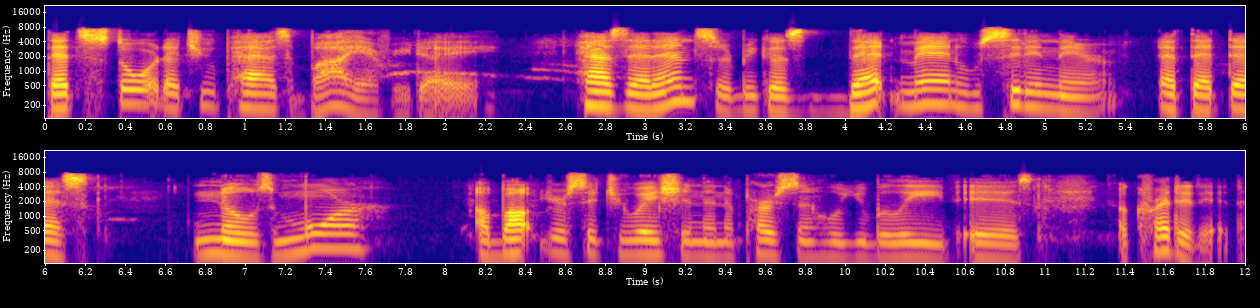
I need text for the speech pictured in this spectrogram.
That store that you pass by every day has that answer because that man who's sitting there at that desk knows more about your situation than the person who you believe is accredited,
